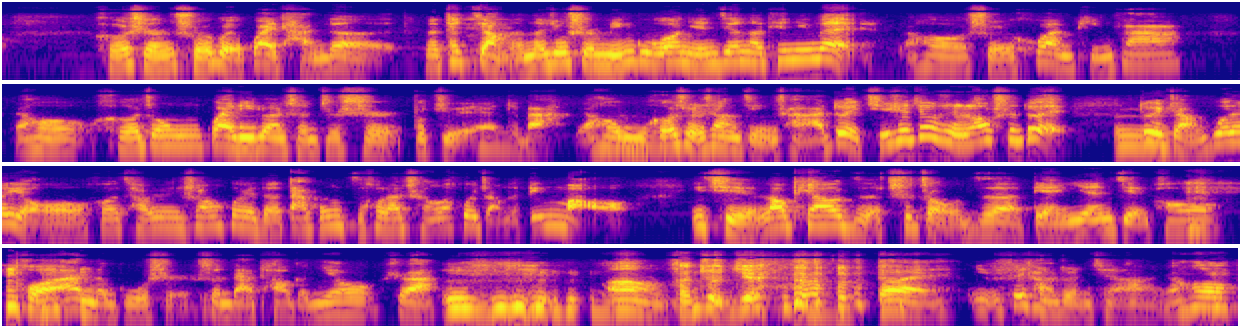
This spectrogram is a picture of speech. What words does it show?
河神水鬼怪谈》的。那他讲的呢就是民国年间的天津卫，然后水患频发。然后河中怪力乱神之事不绝，对吧？然后五河水上警察队其实就是捞尸队，队长郭德友和漕运商会的大公子，后来成了会长的丁卯，一起捞漂子、吃肘子、点烟解剖 破案的故事，顺带泡个妞，是吧？嗯嗯，很准确，对，非常准确啊。然后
